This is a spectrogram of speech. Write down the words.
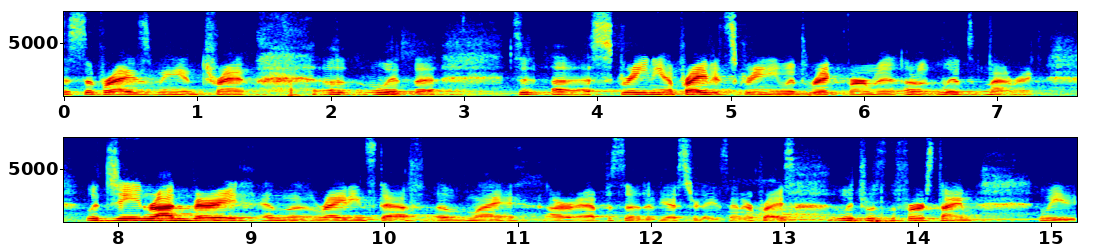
to surprise me and Trent with a, a, screening, a private screening with Rick Berman, uh, with not Rick, with Gene Roddenberry and the writing staff of my our episode of yesterday's Enterprise, which was the first time we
